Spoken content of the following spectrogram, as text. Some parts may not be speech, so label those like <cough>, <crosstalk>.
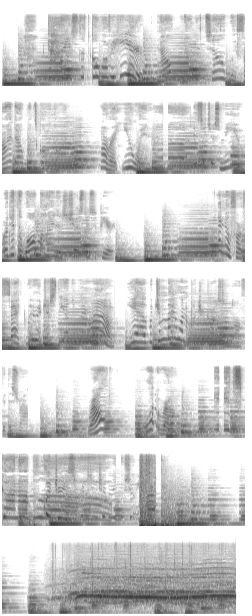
Guys, let's go over here. No, not until we find out what's going on. Alright, you win. Uh, is it just me, or did the wall behind us just disappear? I know for a fact we were just the other way around. Yeah, but you might want to put your costumes on for this round. Round? What round? It's gonna blow! Quick, Trace, what did you? <sighs> 嗯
